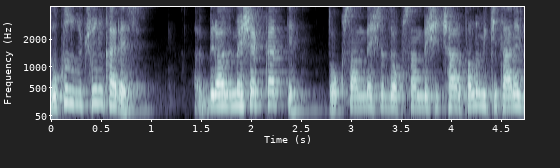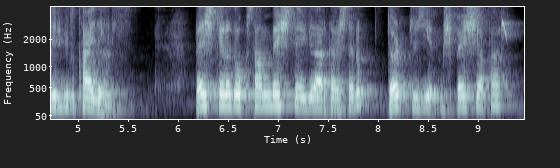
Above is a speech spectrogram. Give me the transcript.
9,5'un karesi. Biraz meşakkatli. 95 ile 95'i çarpalım 2 tane virgül kaydırırız. 5 kere 95 sevgili arkadaşlarım 475 yapar.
